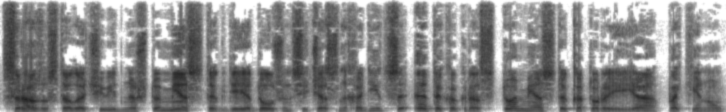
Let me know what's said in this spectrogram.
сразу стало очевидно, что место, где я должен сейчас находиться, это как раз то место, которое я покинул.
